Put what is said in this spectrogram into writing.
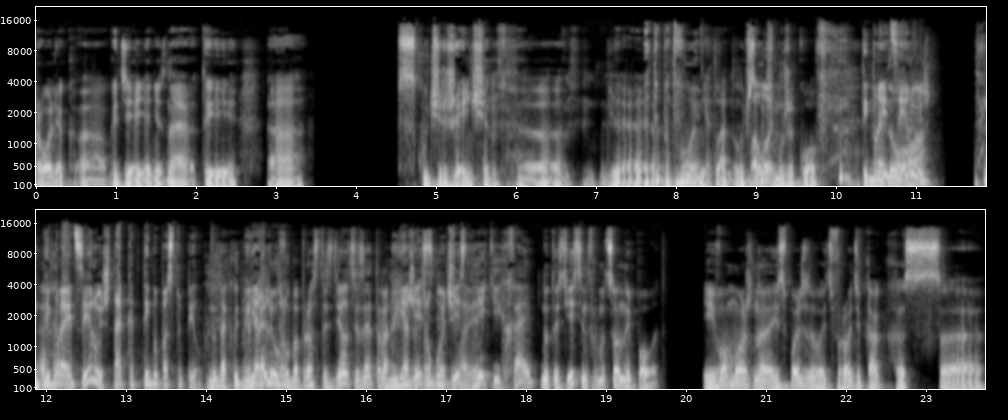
ролик, а, где, я не знаю, ты а, с кучей женщин. э, э, Это по-твоему. Нет, ладно, лучше с Володь. кучей мужиков. Ты проецируешь? Ты проецируешь так, как ты бы поступил. Ну да, какую-то приколюху друг- бы просто сделать из этого. Но я же есть, другой Есть человек. некий хайп, ну то есть есть информационный повод. И его можно использовать вроде как с... э,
